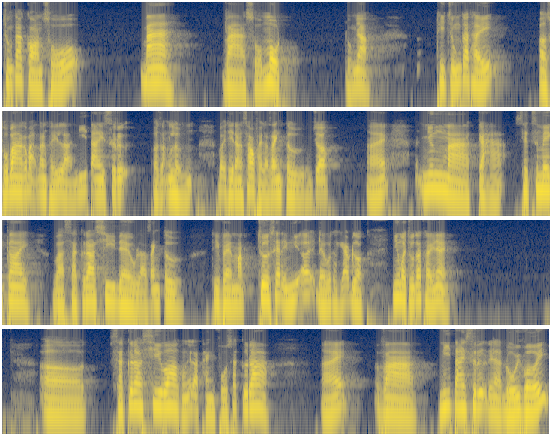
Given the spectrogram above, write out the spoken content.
Chúng ta còn số 3 và số 1. Đúng nhỉ? Thì chúng ta thấy ở số 3 các bạn đang thấy là ni tai suru ở dạng lửng. Vậy thì đằng sau phải là danh từ đúng chưa? Đấy. Nhưng mà cả Setsumekai và Sakurashi đều là danh từ thì về mặt chưa xét đến nghĩa đều có thể ghép được. Nhưng mà chúng ta thấy này. Uh, Sakurashi wa có nghĩa là thành phố Sakura. Đấy. Và Nitai Suru đây là đối với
